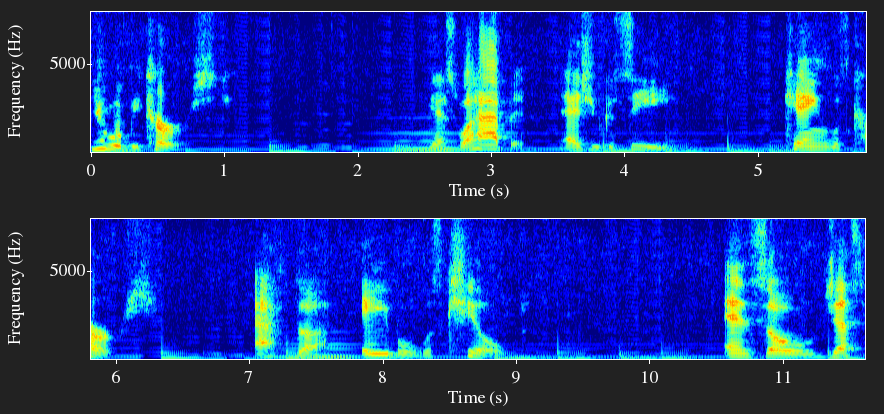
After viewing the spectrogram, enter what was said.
you will be cursed. Guess what happened? As you can see, Cain was cursed after Abel was killed. And so just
